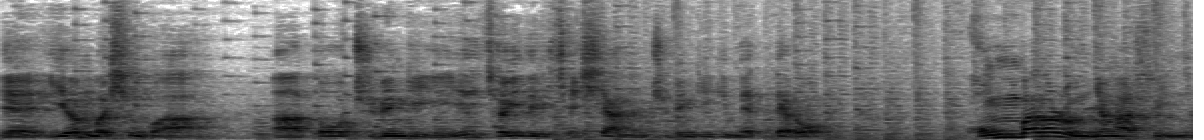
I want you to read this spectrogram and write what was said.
예, 이연 머신과 아, 또 주변기기 저희들이 제시하는 주변기기 몇 대로 공방을 운영할 수 있는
